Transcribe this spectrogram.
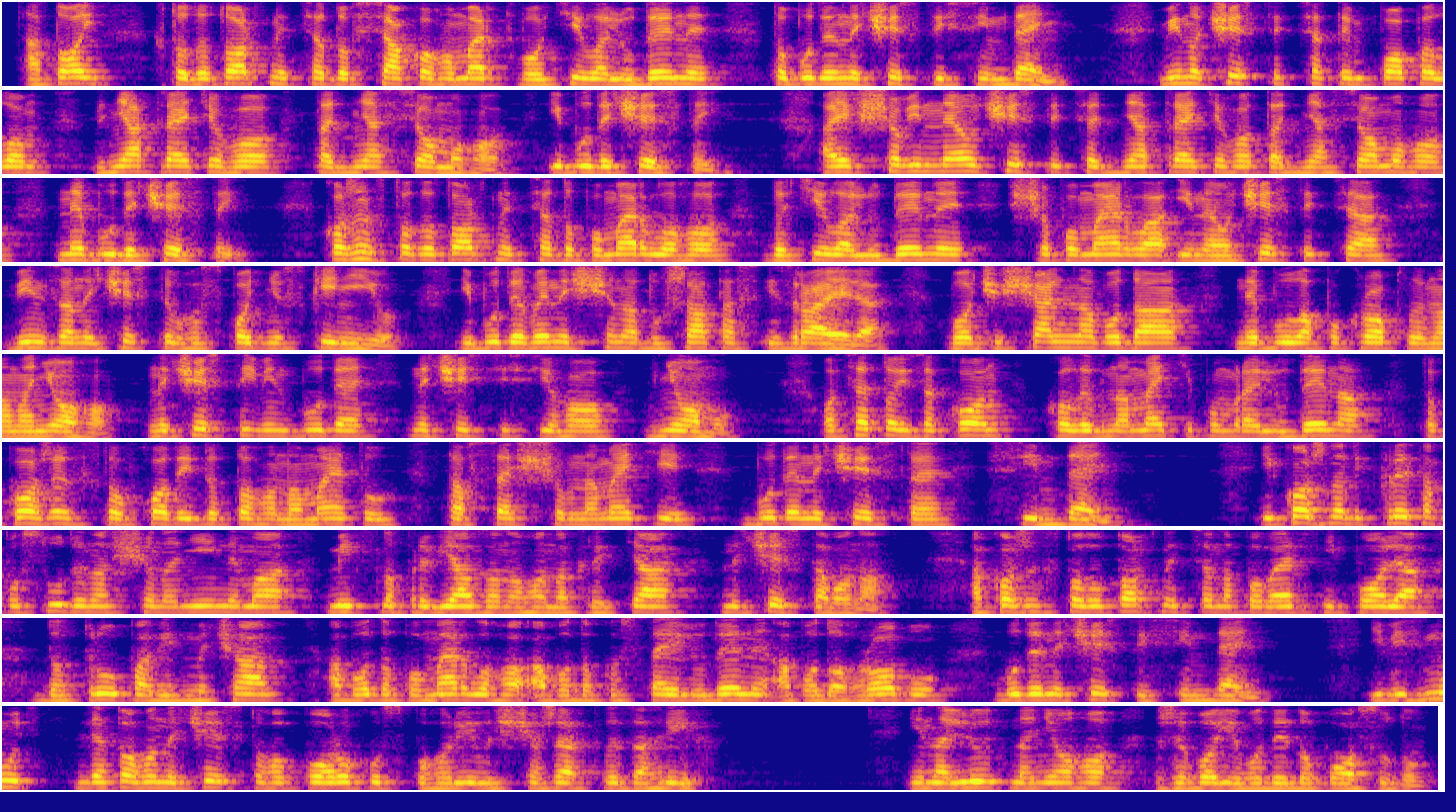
А той, хто доторкнеться до всякого мертвого тіла людини, то буде нечистий сім день. Він очиститься тим попелом дня третього та дня сьомого, і буде чистий. А якщо він не очиститься дня третього та дня сьомого, не буде чистий. Кожен, хто доторкнеться до померлого, до тіла людини, що померла і не очиститься, він занечистив Господню скинію, і буде винищена душа та з Ізраїля, бо очищальна вода не була покроплена на нього. Нечистий він буде, нечистість його в ньому. Оце той закон, коли в наметі помре людина, то кожен, хто входить до того намету, та все, що в наметі, буде нечисте сім день. І кожна відкрита посудина, що на ній нема міцно прив'язаного накриття, нечиста вона. А кожен, хто доторкнеться на поверхні поля до трупа від меча, або до померлого, або до костей людини, або до гробу, буде нечистий сім день. І візьмуть для того нечистого пороху з погорілища жертви за гріх, і налють на нього живої води до посуду.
